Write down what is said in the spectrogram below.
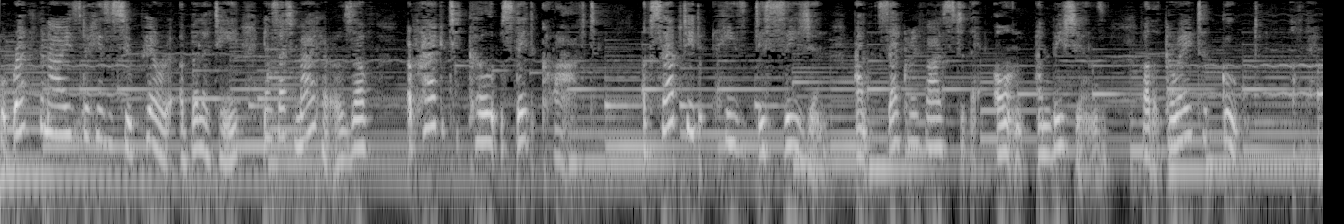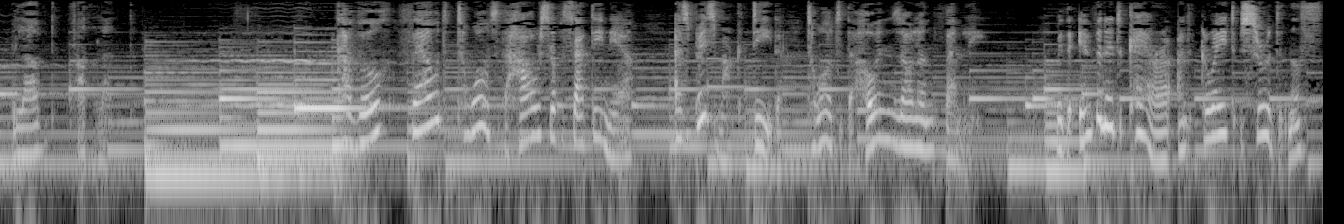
who recognized his superior ability in such matters of a practical statecraft, accepted his decision and sacrificed their own ambitions for the greater good of their beloved fatherland. Cavour felt towards the House of Sardinia as Bismarck did towards the Hohenzollern family. With infinite care and great shrewdness,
